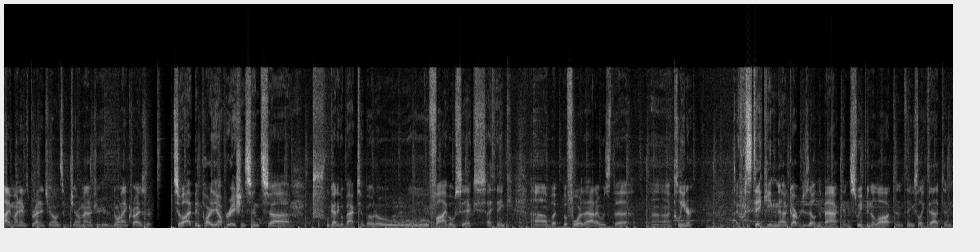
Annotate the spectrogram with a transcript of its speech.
Hi, my name is Brenan Jones. I'm general manager here at Nor-Lan Chrysler. So I've been part of the operation since uh, we got to go back to about 05, 06, I think. Uh, but before that, I was the uh, cleaner. I was taking uh, garbages out in the back and sweeping the lot and things like that. And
